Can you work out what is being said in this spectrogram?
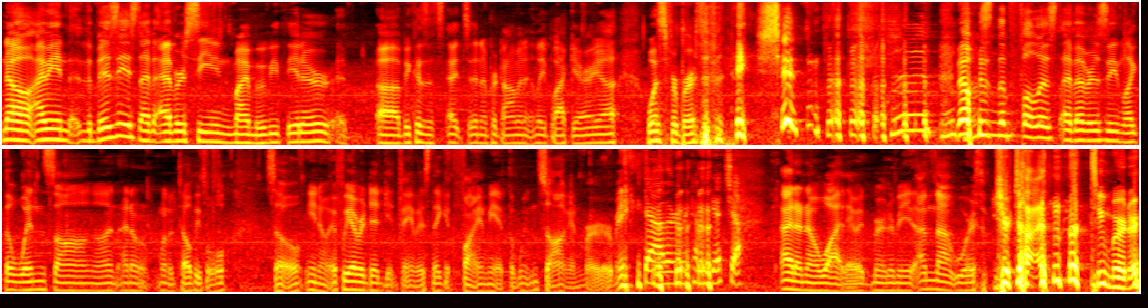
No, I mean the busiest I've ever seen my movie theater. Uh, because it's it's in a predominantly black area, was for Birth of a Nation. that was the fullest I've ever seen, like the Wind song on. I don't want to tell people, so you know, if we ever did get famous, they could find me at the Wind song and murder me. Yeah, they're gonna come get you. I don't know why they would murder me. I'm not worth your time to murder.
